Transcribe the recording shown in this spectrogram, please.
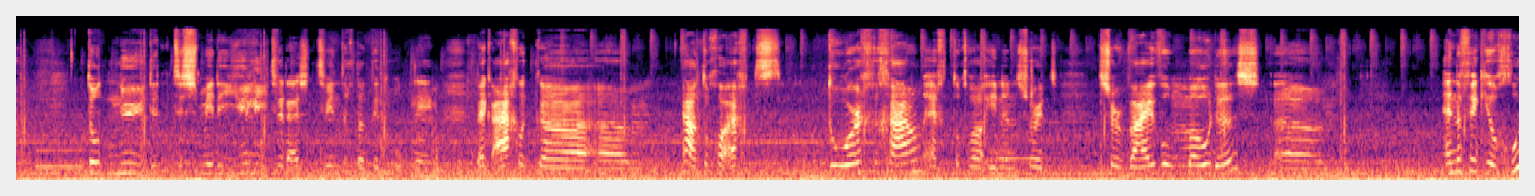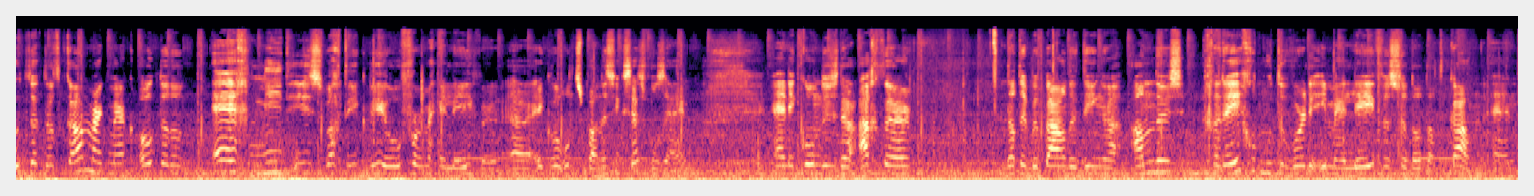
tot nu, dit is midden juli 2020 dat ik dit opneem, ben ik eigenlijk uh, um, ja, toch wel echt doorgegaan. Echt toch wel in een soort survival modus. Um, en dat vind ik heel goed dat ik dat kan. Maar ik merk ook dat het echt niet is wat ik wil voor mijn leven. Uh, ik wil ontspannen, succesvol zijn. En ik kom dus daarachter dat er bepaalde dingen anders geregeld moeten worden in mijn leven zodat dat kan. En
